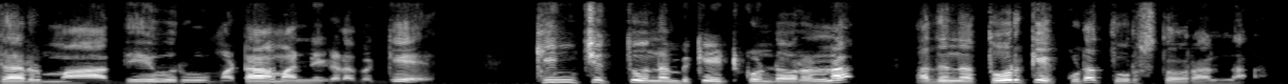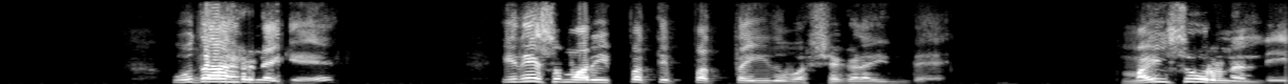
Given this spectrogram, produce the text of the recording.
ಧರ್ಮ, ದೇವರು, ಮಠಮಾನ್ಯಗಳ ಬಗ್ಗೆ ಕಿಂಚಿತ್ತು ನಂಬಿಕೆ ಇಟ್ಕೊಂಡವರಲ್ಲ, ಅದನ್ನ ತೋರಿಕೆ ಕೂಡ ತೋರಿಸ್ತವರಲ್ಲ ಉದಾಹರಣೆಗೆ, ಇದೇ ಸುಮಾರು ಇಪ್ಪತ್ತಿಪ್ಪತ್ತೈದು ವರ್ಷಗಳ ಹಿಂದೆ ಮೈಸೂರಿನಲ್ಲಿ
